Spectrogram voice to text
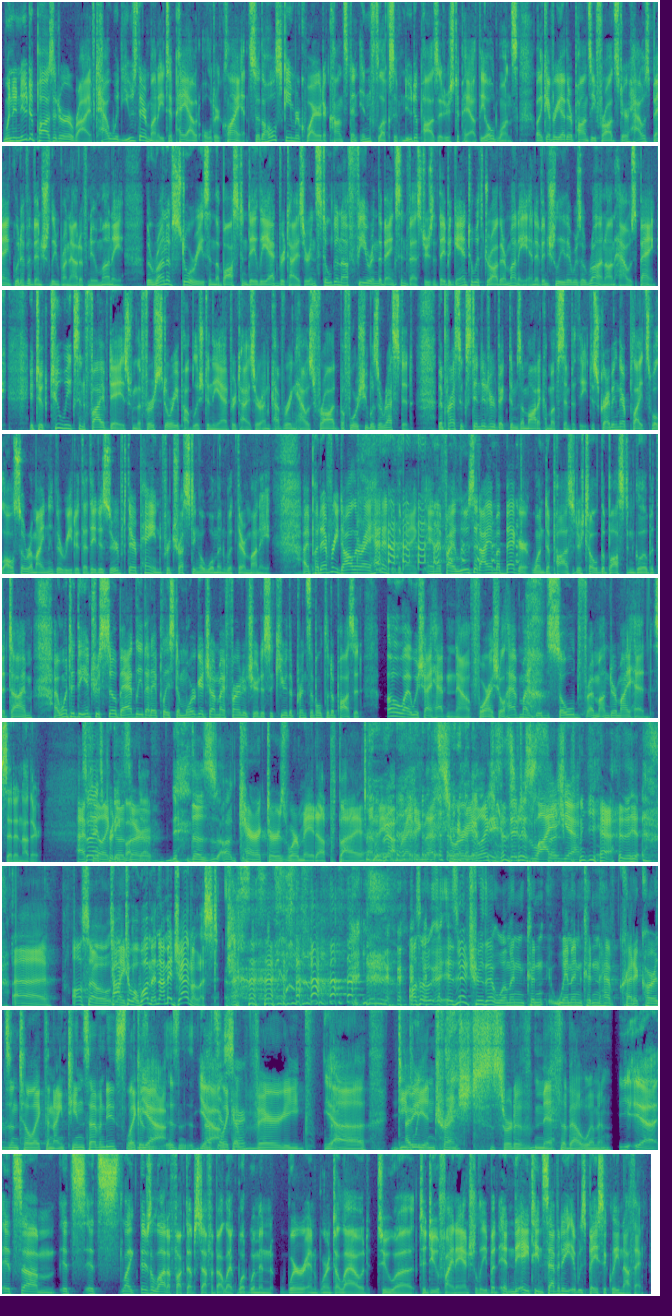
When a new depositor arrived, Howe would use their money to pay out older clients. So the whole scheme required a constant influx of new depositors to pay out the old ones. Like every other Ponzi fraudster, Howe's bank would have eventually run out of new money. The run of stories in the Boston Daily Advertiser instilled enough fear in the bank's investors that they began to withdraw their money, and eventually there was a run on Howe's bank. It took two weeks and five days from the first story published in the Advertiser uncovering Howe's fraud before she was arrested. The press extended her victims a modicum of sympathy, describing their plights while also reminding the reader that they deserved their pain for trusting a woman with their money. I put every dollar I had into the bank, and if I lose it, I am a beggar, one depositor told the Boston Globe at the time. I wanted the interest so badly that I placed a mortgage on my furniture to secure the principal to deposit. Oh, I wish I hadn't now, for I shall have my goods sold from under my head, said another. I So feel like those are those uh, characters were made up by a man Yeah. writing that story. Like They're just lying, yeah. yeah. Uh, also, Talk like, to a woman, I'm a journalist. also, isn't it true that women couldn't women couldn't have credit cards until like the 1970s? Like, isn't, Yeah. isn't, Yeah. that's Yes, like sir. a very Yeah. uh, deeply I mean- entrenched sort of myth about women. Yeah, it's um, it's it's like there's a lot of fucked up stuff about like what women were and weren't allowed to uh to do financially. But in the 1870, it was basically nothing.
